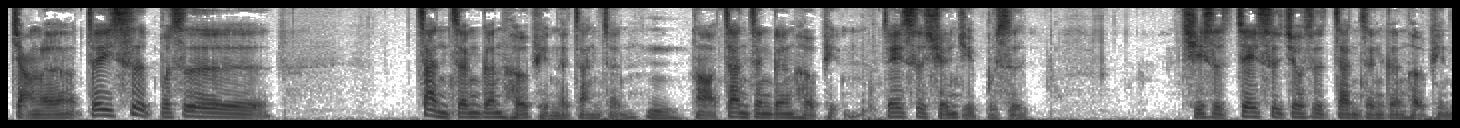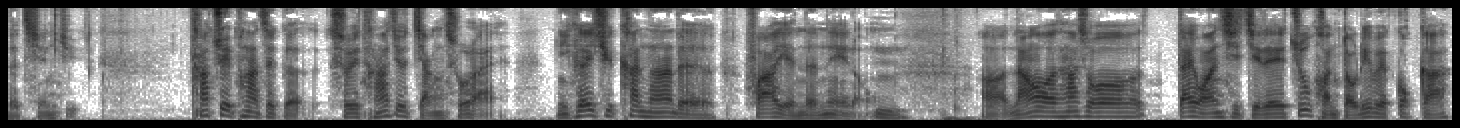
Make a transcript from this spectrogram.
讲了这一次不是。战争跟和平的战争，嗯，啊，战争跟和平，这一次选举不是，其实这一次就是战争跟和平的选举。他最怕这个，所以他就讲出来。你可以去看他的发言的内容，嗯，啊，然后他说台湾是一个主权独立的国家，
